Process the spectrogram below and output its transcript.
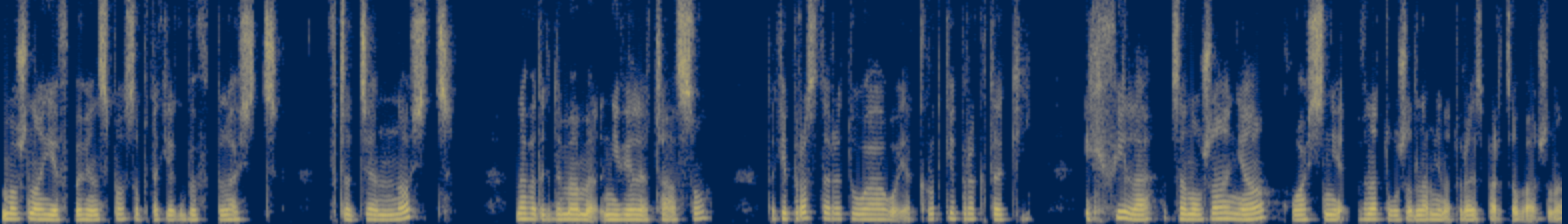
Można je w pewien sposób tak jakby wpleść w codzienność, nawet gdy mamy niewiele czasu. Takie proste rytuały, jak krótkie praktyki i chwile zanurzenia właśnie w naturze. Dla mnie natura jest bardzo ważna.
